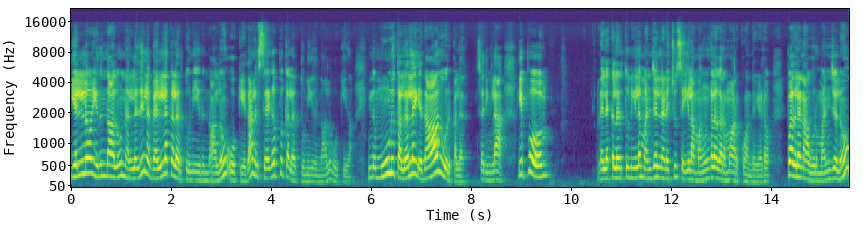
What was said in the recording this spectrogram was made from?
எல்லோ இருந்தாலும் நல்லது இல்லை வெள்ளை கலர் துணி இருந்தாலும் ஓகே தான் இல்லை சிகப்பு கலர் துணி இருந்தாலும் ஓகே தான். இந்த மூணு கலரில் ஏதாவது ஒரு கலர் சரிங்களா? இப்போது வெள்ளை கலர் துணியில் மஞ்சள் நினச்சும் செய்யலாம் மங்களகரமாக இருக்கும் அந்த இடம். இப்போ அதில் நான் ஒரு மஞ்சளும்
